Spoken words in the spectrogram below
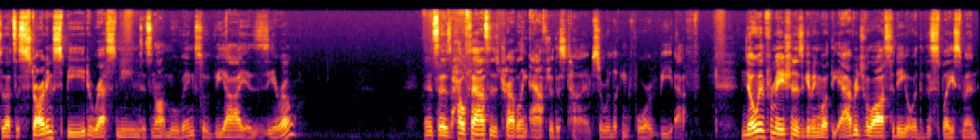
so that's a starting speed. Rest means it's not moving, so VI is 0. And it says how fast is it traveling after this time, so we're looking for VF. No information is given about the average velocity or the displacement.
